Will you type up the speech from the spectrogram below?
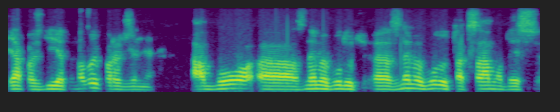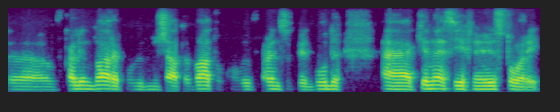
якось діяти на випередження, або е, з ними будуть е, з ними будуть так само десь е, в календарі повідмічати дату, коли в принципі буде е, кінець їхньої історії.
